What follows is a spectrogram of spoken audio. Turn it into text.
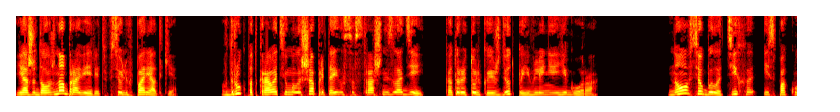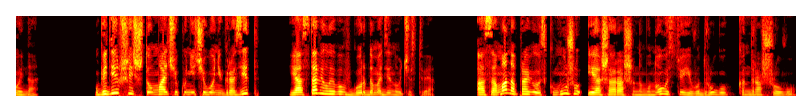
Я же должна проверить, все ли в порядке. Вдруг под кроватью малыша притаился страшный злодей, который только и ждет появления Егора. Но все было тихо и спокойно. Убедившись, что мальчику ничего не грозит, я оставила его в гордом одиночестве, а сама направилась к мужу и ошарашенному новостью его другу Кондрашову.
